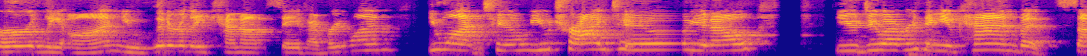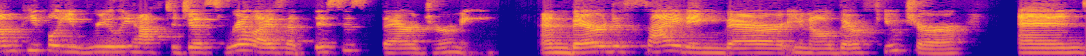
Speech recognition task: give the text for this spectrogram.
early on. You literally cannot save everyone. You want to. You try to. You know. You do everything you can, but some people you really have to just realize that this is their journey and they're deciding their you know their future and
